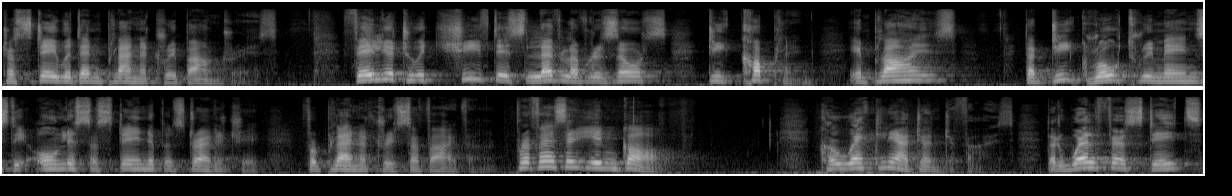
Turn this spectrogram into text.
to stay within planetary boundaries. Failure to achieve this level of resource decoupling implies that degrowth remains the only sustainable strategy for planetary survival. Professor Ian Gough correctly identifies that welfare states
